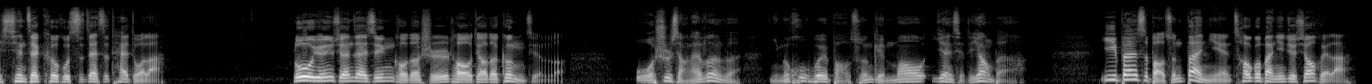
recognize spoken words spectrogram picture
现在客户实在是太多了。陆云悬在心口的石头掉得更紧了。我是想来问问，你们会不会保存给猫验血的样本啊？一般是保存半年，超过半年就销毁了。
